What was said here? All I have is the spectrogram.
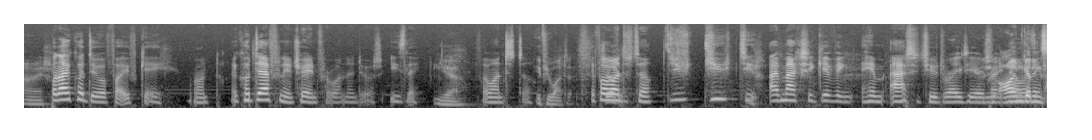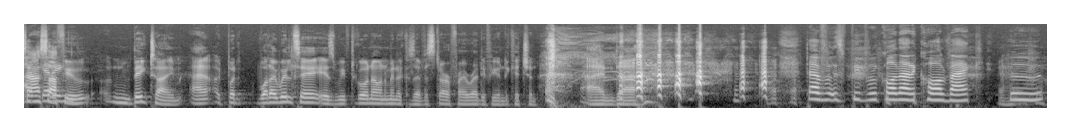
All right. But I could do a 5k run. I could definitely train for one and do it easily yeah. if I wanted to. If you want it. If I wanted to. Do, do, do. I'm actually giving him attitude right here. and So right I'm now. getting sass off getting- you mm, big time. Uh, but what I will say is we have to go now in a minute because I have a stir fry ready for you in the kitchen. and uh, That was, people call that a callback. Ooh.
